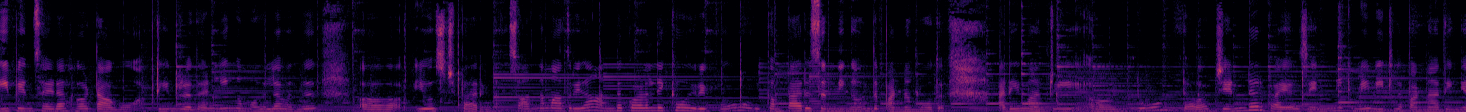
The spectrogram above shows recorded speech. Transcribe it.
டீப் இன்சைடாக ஹர்ட் ஆகும் அப்படின்றத நீங்கள் முதல்ல வந்து யோசிச்சு பாருங்கள் ஸோ அந்த மாதிரி தான் அந்த குழந்தைக்கும் இருக்கும் ஒரு கம்பேரிசன் நீங்கள் வந்து பண்ணும் போது அதே மாதிரி டோன்ட் ஜெண்டர் ஃபயர்ஸ் என்றைக்குமே வீட்டில் பண்ணாதீங்க.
